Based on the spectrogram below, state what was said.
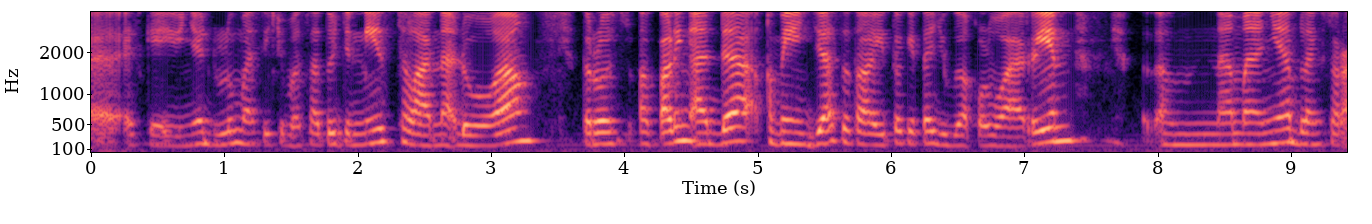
eh, SKU-nya. Dulu masih cuma satu jenis celana doang. Terus uh, paling ada kemeja setelah itu kita juga keluarin em, namanya Blank Store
